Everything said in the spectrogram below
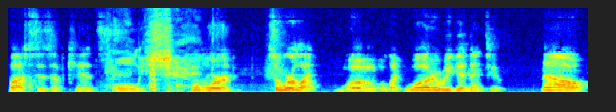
buses of kids Holy shit! for. So we're like, whoa, like what are we getting into? Now,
